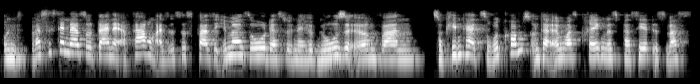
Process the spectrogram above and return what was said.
Und was ist denn da so deine Erfahrung? Also ist es quasi immer so, dass du in der Hypnose irgendwann zur Kindheit zurückkommst und da irgendwas Prägendes passiert ist, was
